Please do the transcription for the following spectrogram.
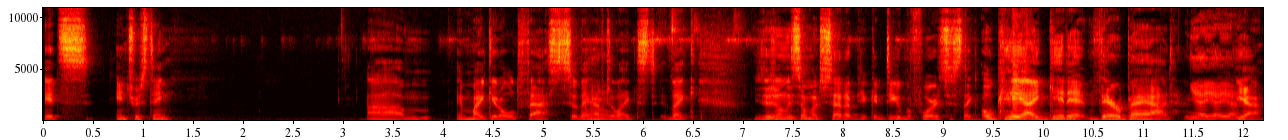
it's interesting, um, it might get old fast. So they have Mm-hmm. to like st- like. There's only so much setup you can do before it's just like, okay, I get it. They're bad. Yeah, yeah, yeah. Yeah,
